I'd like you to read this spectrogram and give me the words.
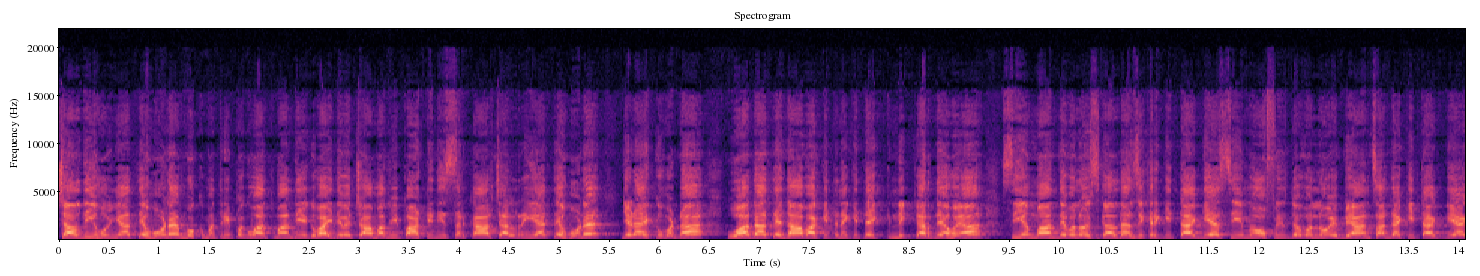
ਚੱਲਦੀ ਹੋਈਆਂ ਤੇ ਹੁਣ ਮੁੱਖ ਮੰਤਰੀ ਭਗਵੰਤ ਮਾਨ ਦੀ ਅਗਵਾਈ ਦੇ ਵਿੱਚ ਆਮ ਆਦਮੀ ਪਾਰਟੀ ਦੀ ਸਰਕਾਰ ਚੱਲ ਰਹੀ ਹੈ ਤੇ ਹੁਣ ਜਿਹੜਾ ਇੱਕ ਵੱਡਾ ਵਾਅਦਾ ਤੇ ਦਾਵਾ ਕਿਤਨੇ ਕਿਤੇ ਨਿਕ ਕਰਦਿਆ ਹੋਇਆ ਸੀਐਮ ਮਾਨ ਦੇ ਵੱਲੋਂ ਇਸ ਗੱਲ ਦਾ ਜ਼ਿਕਰ ਕੀਤਾ ਗਿਆ, ਸੀਐਮ ਆਫਿਸ ਦੇ ਵੱਲੋਂ ਇਹ ਬਿਆਨ ਸਾਂਝਾ ਕੀਤਾ ਗਿਆ।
